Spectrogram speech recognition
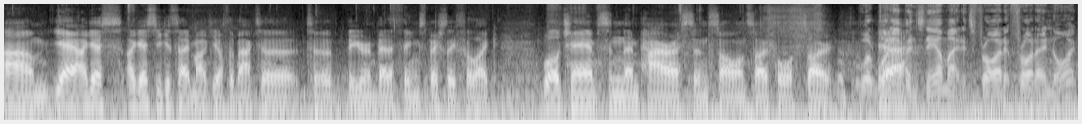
um, yeah, I guess I guess you could say monkey off the back to, to bigger and better things, especially for like world champs and then Paris and so on and so forth. So What, what yeah. happens now, mate? It's Friday Friday night.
